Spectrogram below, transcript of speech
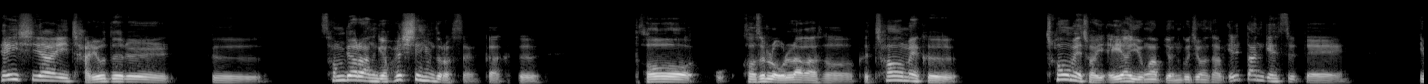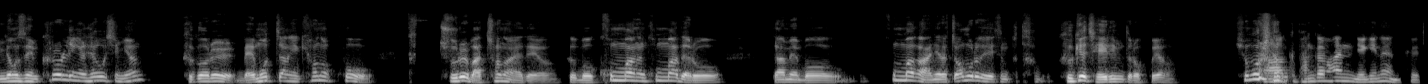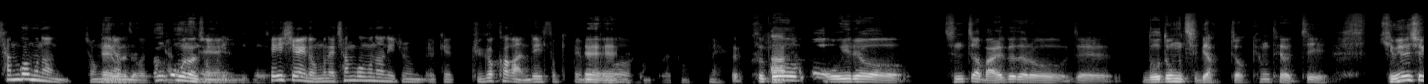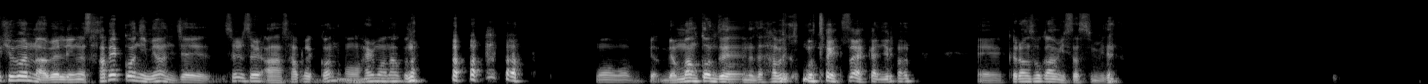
KCI 자료들을 그 선별하는 게 훨씬 힘들었어요. 그러니까 그 더 거슬러 올라가서 그 처음에 그 처음에 저희 AI 융합 연구 지원 사업 1단계 했을 때 김병수 선생님 crawling을 해 오시면 그거를 메모장에 켜 놓고 줄을 맞춰 놔야 돼요. 그 뭐 콤마는 콤마대로 그다음에 뭐 콤마가 아니라 점으로 되어 있으면 다 그게 제일 힘들었고요. 휴먼 아, 그 방금 한 얘기는 그 참고 문헌 네, 정리하는 맞아요. 거죠. 참고 문헌 네, 정리. KCI 논문의 참고 문헌이 좀 이렇게 규격화가 안 돼 있었기 때문에 네, 네. 그거 네. 그거가 오히려 진짜 말 그대로 이제 노동 집약적 형태였지. 김현식 휴먼 라벨링은 400건이면 이제 슬슬 아 400건? 어 할만하구나. 뭐, 뭐 몇, 몇만 건도 했는데 400건 못하겠어. 약간 이런 예, 그런 소감이 있었습니다.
